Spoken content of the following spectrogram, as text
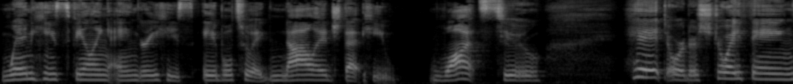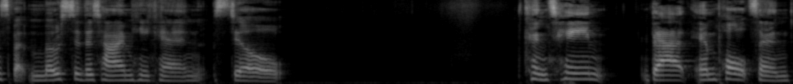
when he's feeling angry, he's able to acknowledge that he wants to hit or destroy things, but most of the time he can still contain that impulse and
